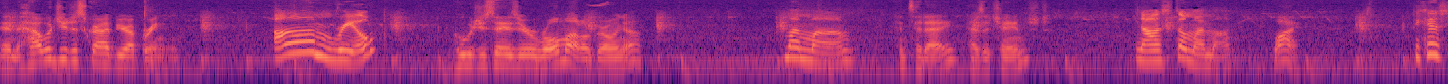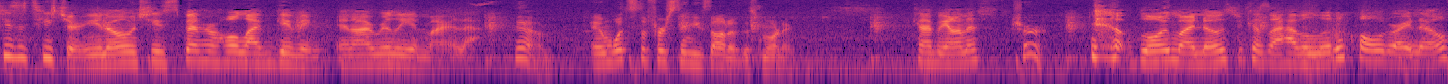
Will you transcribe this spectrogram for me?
And how would you describe your upbringing? Um, real. Who would you say is your role model growing up? My mom. And today, has it changed? No, it's still my mom. Why? Because she's a teacher, you know, and she's spent her whole life giving, and I really admire that. Yeah. And what's the first thing you thought of this morning? Can I be honest? Sure. Blowing my nose because I have a little cold right now,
